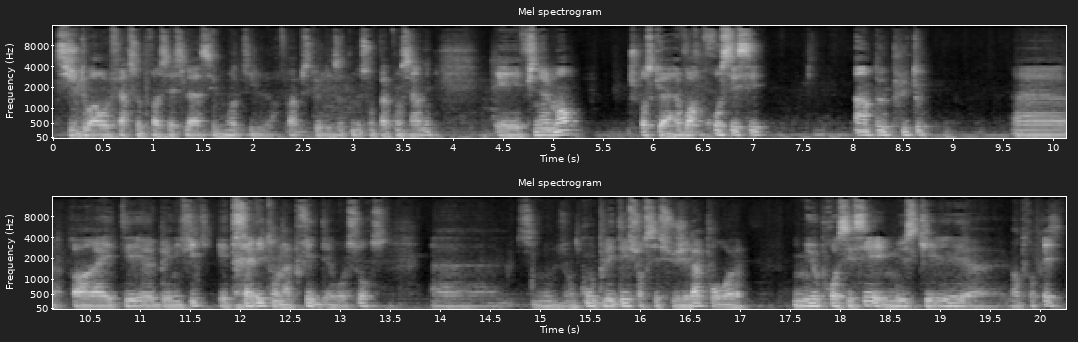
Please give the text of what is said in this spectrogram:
Si je dois refaire ce process là c'est moi qui le refera parce que les autres ne sont pas concernés. Et finalement je pense qu'avoir processé un peu plus tôt euh, aurait été euh, bénéfique. Et très vite, on a pris des ressources euh, qui nous ont complété sur ces sujets-là pour mieux processer et mieux scaler l'entreprise.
